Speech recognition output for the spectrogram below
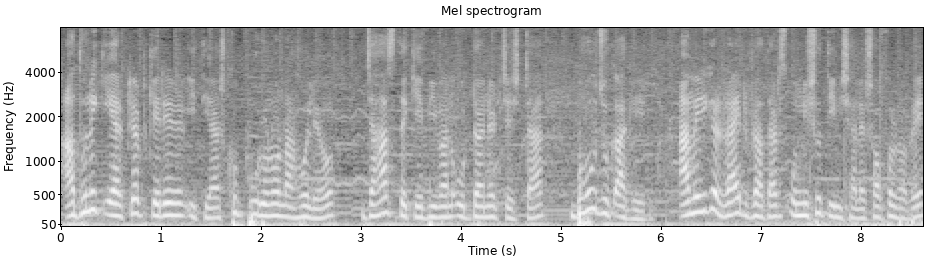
আধুনিক এয়ারক্রাফট ক্যারিয়ারের ইতিহাস খুব পুরনো না হলেও জাহাজ থেকে বিমান উড্ডয়নের চেষ্টা বহু যুগ আগের। আমেরিকার রাইট ব্রাদার্স উনিশশো তিন সালে সফলভাবে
